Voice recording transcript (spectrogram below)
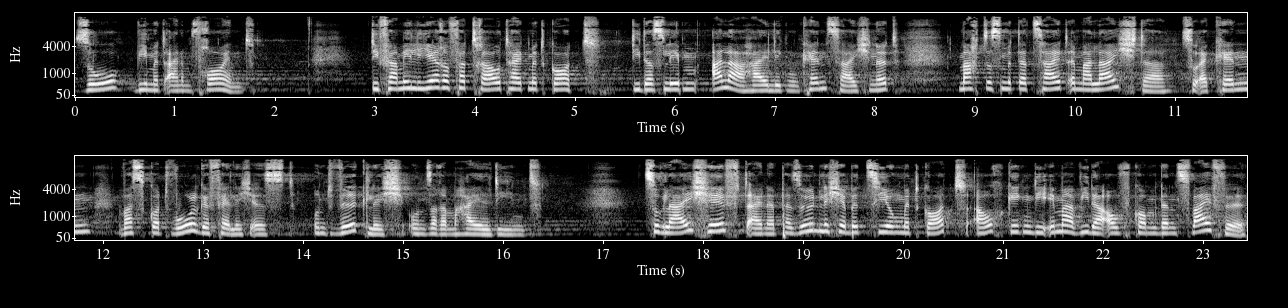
so wie mit einem Freund. Die familiäre Vertrautheit mit Gott, die das Leben aller Heiligen kennzeichnet, macht es mit der Zeit immer leichter zu erkennen, was Gott wohlgefällig ist und wirklich unserem Heil dient. Zugleich hilft eine persönliche Beziehung mit Gott auch gegen die immer wieder aufkommenden Zweifel.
